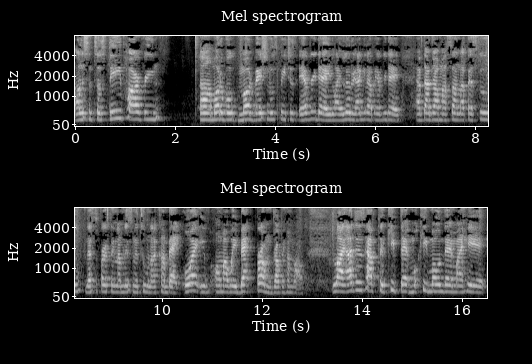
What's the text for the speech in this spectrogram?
I listen to Steve Harvey, um, motiv motivational speeches every day. Like literally, I get up every day after I drop my son off at school. That's the first thing I'm listening to when I come back, or on my way back from dropping him off. Like I just have to keep that, keep molding that in my head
